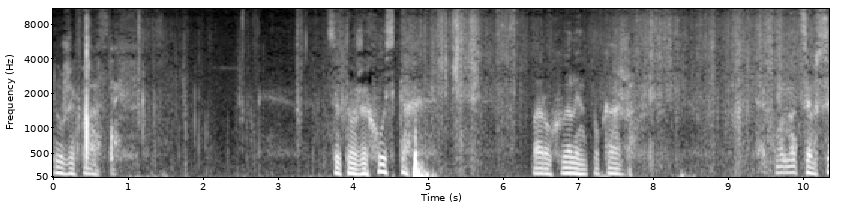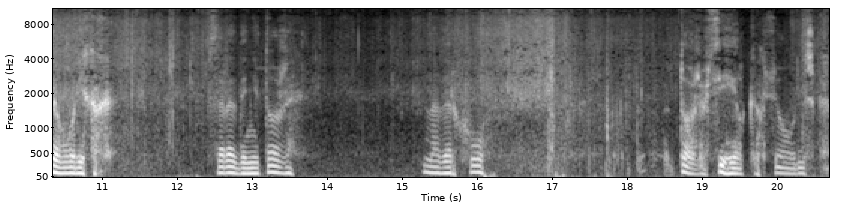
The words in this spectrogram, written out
Дуже класний. Це теж хуська. Пару хвилин покажу. Як воно це все в оріхах. Всередині теж. Наверху. Теж всі гілки, все в орішках.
